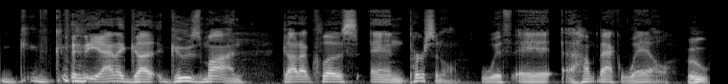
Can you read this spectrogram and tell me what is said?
Viviana Guzman got up close and personal with a, a humpback whale. Ooh.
